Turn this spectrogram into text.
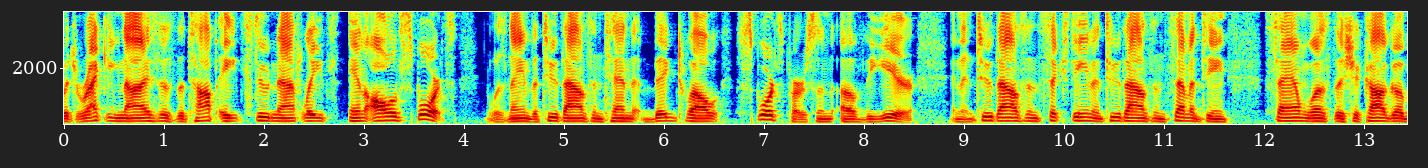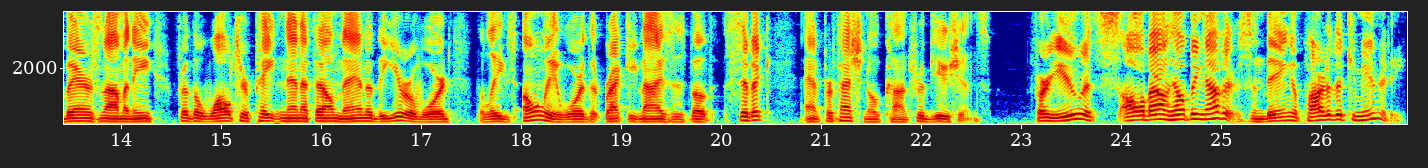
which recognizes the top eight student athletes in all of sports. was named the 2010 Big 12 Sportsperson of the Year. And in 2016 and 2017, Sam was the Chicago Bears nominee for the Walter Payton NFL Man of the Year Award, the league's only award that recognizes both civic and professional contributions. For you, it's all about helping others and being a part of the community.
